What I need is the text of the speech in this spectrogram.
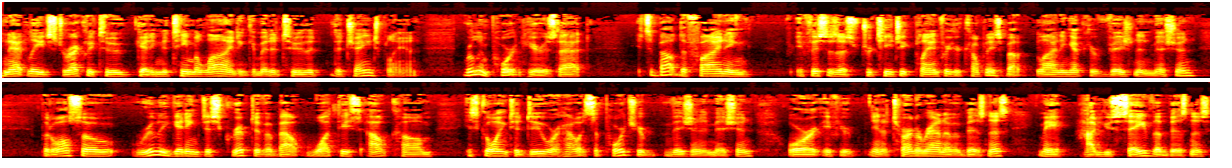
And that leads directly to getting the team aligned and committed to the, the change plan. Really important here is that it's about defining if this is a strategic plan for your company, it's about lining up your vision and mission, but also really getting descriptive about what this outcome is going to do or how it supports your vision and mission. Or if you're in a turnaround of a business, may how do you save the business?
